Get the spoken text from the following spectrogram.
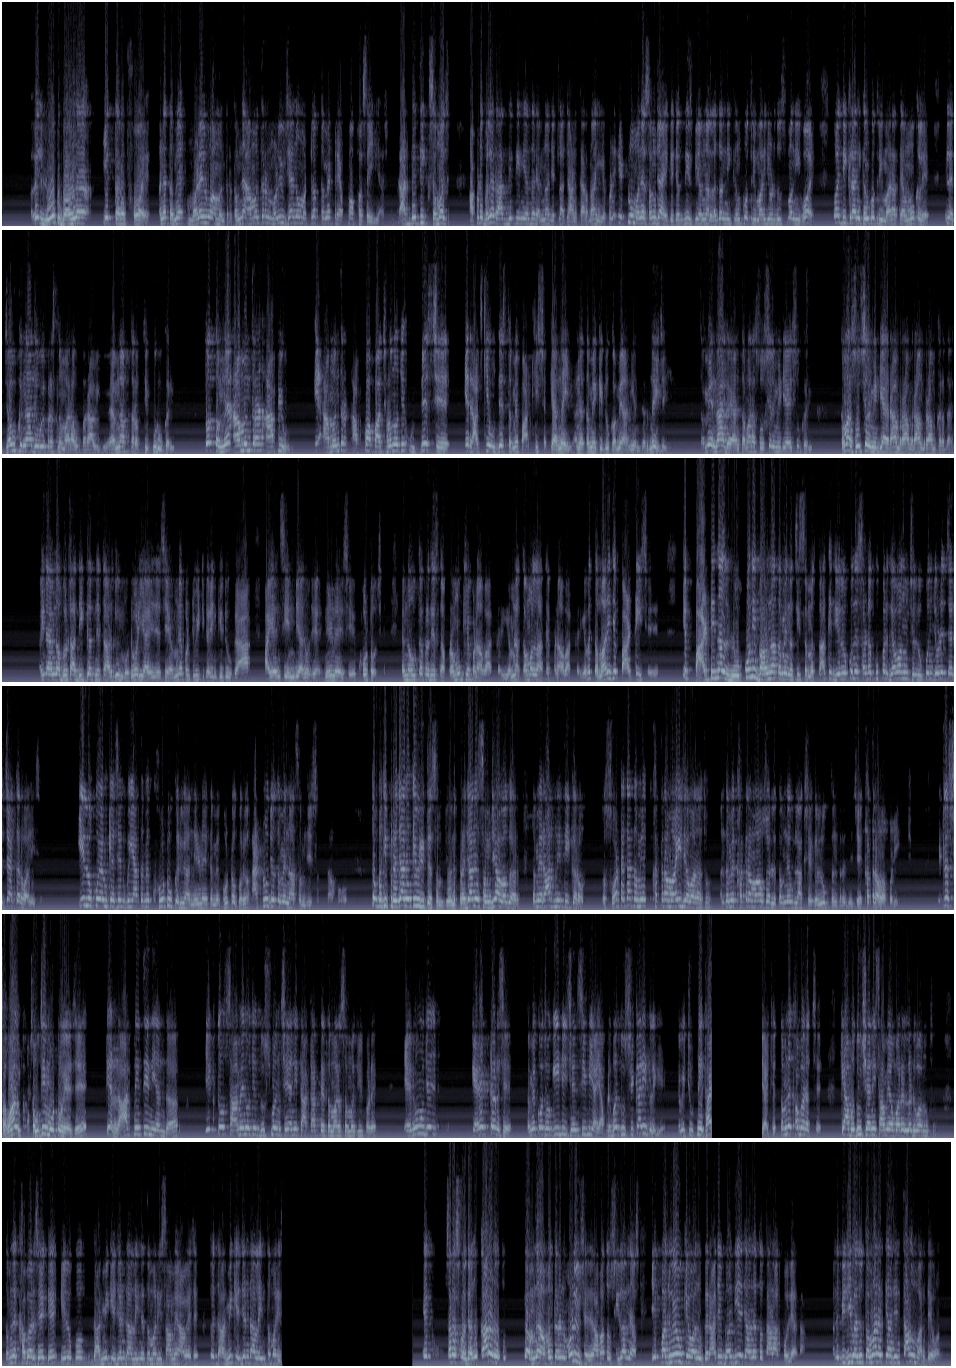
હવે લોક ભાવના એક તરફ હોય અને તમે મળેલું આમંત્રણ, તમને આમંત્રણ મળ્યું છે એનો મતલબ તમે ટ્રેપમાં ફસાઈ ગયા છો. રાજનીતિક સમજ, આપણે ભલે રાજનીતિની અંદર એમના જેટલા જાણકાર ના પણ એટલું મને સમજાય કે જગદીશભાઈ એમના લગ્નની કંકોત્રી મારી જોડે દુશ્મની હોય તો એ દીકરાની કંકોત્રી મારા ત્યાં મોકલે, એટલે જવું કે ના જવું એ પ્રશ્ન મારા ઉપર આવી ગયો, એમના તરફથી પૂરું કર્યું. તો તમને આમંત્રણ આપ્યું. એ આમંત્રણ આપવા પાછળનો જે ઉદ્દેશ છે એ રાજકીય ઉદ્દેશ તમે પારખી શક્યા નહીં અને તમે કીધું કે અમે આની અંદર નહીં જઈએ. તમે ના ગયા અને તમારા સોશિયલ મીડિયાએ શું કર્યું? તમારા સોશિયલ મીડિયાએ રામ રામ રામ રામ કરતા અહીંના એમના મોટા દિગ્ગજ નેતા અર્જુન મોઢવાડિયાએ જે છે એમણે પણ ટ્વીટ કરીને કીધું કે આ આઈએનસી ઇન્ડિયાનો જે નિર્ણય છે એ ખોટો છે. એમના ઉત્તર પ્રદેશના પ્રમુખે પણ આ વાત કરી, એમના કમલનાથે પણ આ વાત કરી. હવે તમારી જે પાર્ટી છે, એ પાર્ટીના લોકોની ભાવના તમે નથી સમજતા કે જે લોકોને સડક ઉપર જવાનું છે, લોકોની જોડે ચર્ચા કરવાની છે. એ લોકો એમ કે છે કે ભાઈ આ તમે ખોટું કર્યું, આ નિર્ણય તમે ખોટો કર્યો, આટલું જો તમે ના સમજી શકતા હો, તો પછી પ્રજાને કેવી રીતે સમજો અને પ્રજાને સમજ્યા વગર તમે રાજનીતિ કરો, તો સો ટકા તમે ખતરામાં આવી જવાના છો. અને તમે ખતરામાં આવશો એટલે તમને એવું લાગશે કે લોકતંત્ર જે છે ખતરામાં પડી ગયું છે. એટલે સવાલ સૌથી મોટો એ છે કે રાજનીતિની અંદર એક તો સામેનો જે દુશ્મન છે એની તાકાતને તમારે સમજવી પડે. એનું જે કેરેક્ટર છે તમે કહો છો કે ઈડી છે સીબીઆઈ આપણે બધું સ્વીકારી જ લઈએ. એવી ચૂંટણી થાય છે. તમને ખબર જ છે કે આ બધું છે એની સામે અમારે લડવાનું છે. તમને ખબર છે કે એ લોકો ધાર્મિક એજન્ડા લઈને તમારી સામે આવે છે. તો ધાર્મિક એજન્ડા લઈને તમારી એક સરસ મજાનું કારણ હતું કે અમને આમંત્રણ મળ્યું છે. આમાં તો શિલાન્યાસ. એક બાજુ એવું કહેવાનું કે રાજીવ ગાંધીએ જ આને તો તાળા ખોલ્યા હતા. અને બીજી બાજુ તમારે ત્યાં જઈને તાળું મારી દેવાનું.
